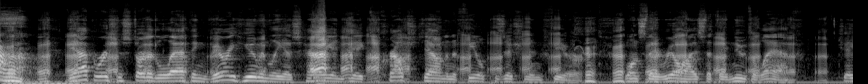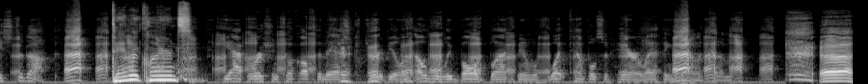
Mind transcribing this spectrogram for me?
The apparition started laughing very humanly as Harry and Jay crouched down in a fetal position in fear. Once they realized that they knew the laugh, Jay stood up. Damn it, Clarence. The apparition took off the mask to reveal an elderly bald black man with white temples of hair laughing down at them. Uh,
